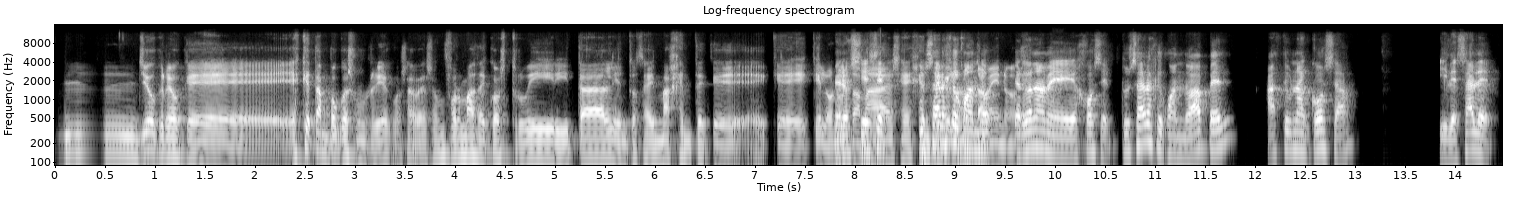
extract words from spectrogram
Mm, Yo creo que es que tampoco es un riesgo, ¿sabes? Son formas de construir y tal, y entonces hay más gente que, que- que lo Pero nota si ese- más, y hay tú gente sabes que que lo nota cuando, menos. perdóname, José, tú sabes que cuando Apple hace una cosa y le sale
